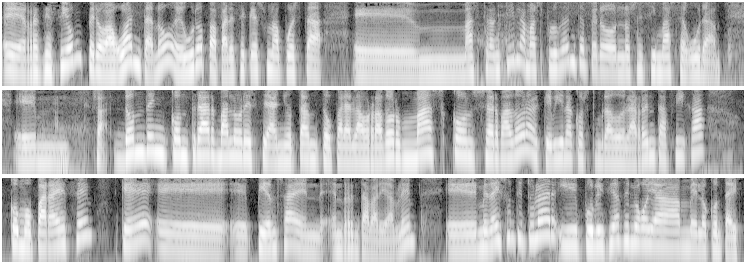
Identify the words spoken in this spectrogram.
eh, recesión, pero aguanta, ¿no? Europa parece que es una apuesta eh, más tranquila, más prudente, pero no sé si más segura. Em, o sea, ¿dónde encontrar valor este año tanto para el ahorrador más conservador, al que viene acostumbrado de la renta fija, como para ese que eh, piensa en, renta variable. me dais un titular y publicidad y luego ya me lo contáis.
